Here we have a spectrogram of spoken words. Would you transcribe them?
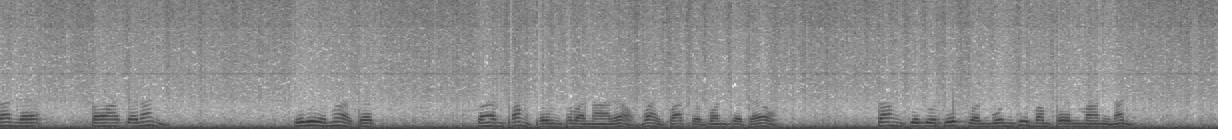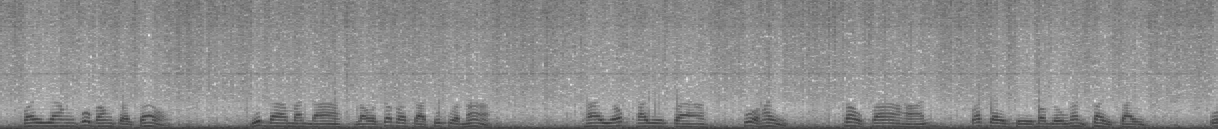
นั่นแหละต่อจากนั้นทีนี้เมื่อเสร็จการท่องเพลงภาวนาแล้วไหว้พระสวดมนต์เสร็จแล้ว ตั้งจิตดุทิศส่วนบุญที่บำเพ็ญมานี่นั้น ไปยังผู้บังเกิดเจ้าวิดามันดาเราสัพพสัตทุกวนหน้าทายกทายตา ผู้ให้เข้าปลาอาหารปัจจัยสี่บำรุงนั้นใกล้ใจอุ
